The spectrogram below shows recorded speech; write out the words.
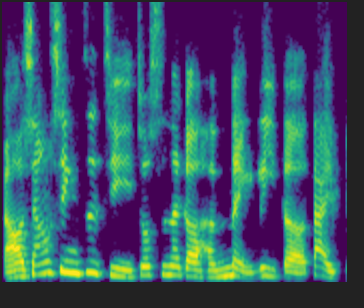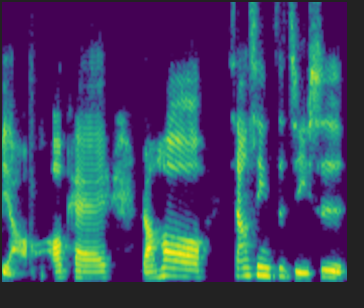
然后相信自己就是那个很美丽的代表。OK，然后相信自己是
